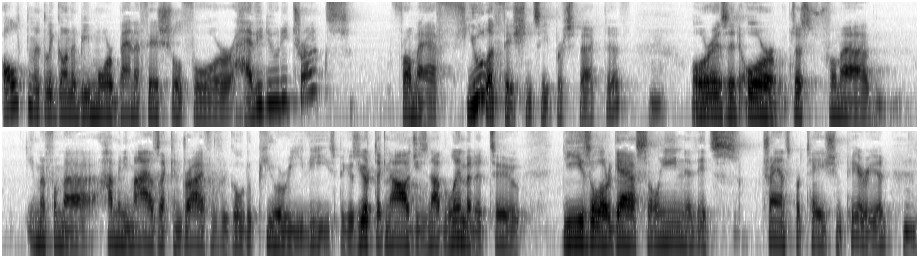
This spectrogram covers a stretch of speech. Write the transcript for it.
ultimately going to be more beneficial for heavy-duty trucks from a fuel efficiency perspective, mm. or is it, or just from a even from a, how many miles I can drive if we go to pure EVs, because your technology is not limited to diesel or gasoline, it's transportation, period. Hmm.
